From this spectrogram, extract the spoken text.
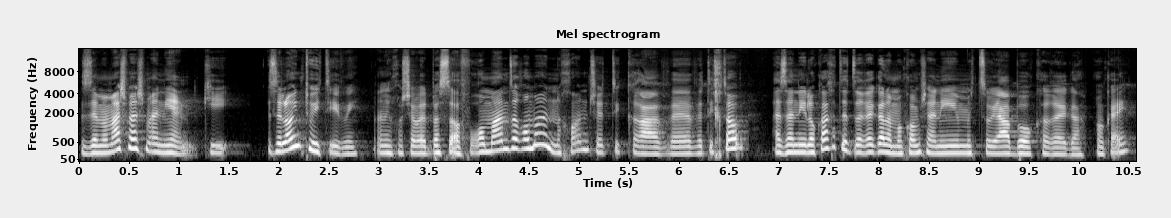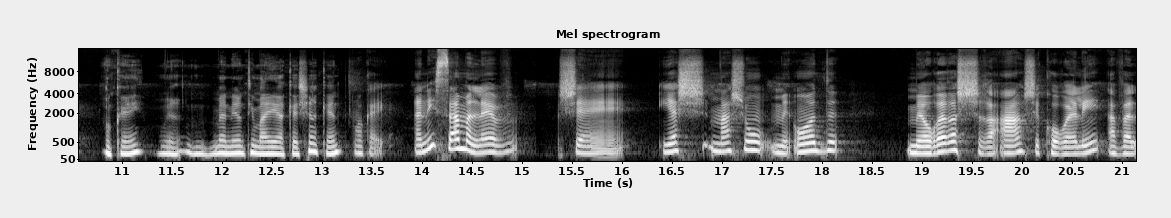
זה ממש ממש מעניין, כי זה לא אינטואיטיבי, אני חושבת, בסוף. רומן זה רומן, נכון? שתקרא ו- ותכתוב. אז אני לוקחת את זה רגע למקום שאני מצויה בו כרגע, אוקיי? אוקיי, מעניין אותי מה יהיה הקשר, כן. אוקיי. אני שמה לב שיש משהו מאוד מעורר השראה שקורה לי, אבל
